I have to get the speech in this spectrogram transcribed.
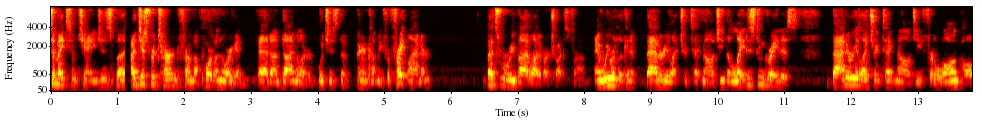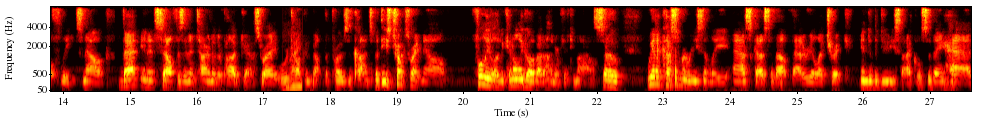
to make some changes. But I just returned from a Portland, Oregon at um, Daimler, which is the parent company for Freightliner. That's where we buy a lot of our trucks from. And we were looking at battery electric technology, the latest and greatest battery electric technology for long haul fleets. Now, that in itself is an entire another podcast, right? We're right. talking about the pros and cons. But these trucks right now, fully loaded, can only go about 150 miles. So we had a customer recently ask us about battery electric into the duty cycle. So they had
